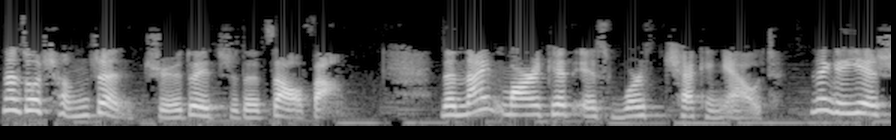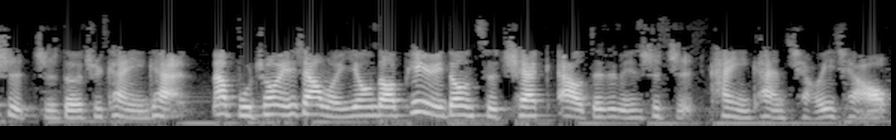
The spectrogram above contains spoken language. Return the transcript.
那座城镇绝对值得造访。The night market is worth checking out。那个夜市值得去看一看。那补充一下，我们用到片语动词 check out，在这边是指看一看、瞧一瞧。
